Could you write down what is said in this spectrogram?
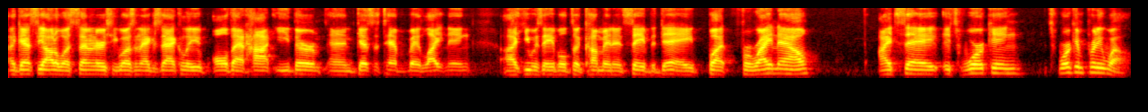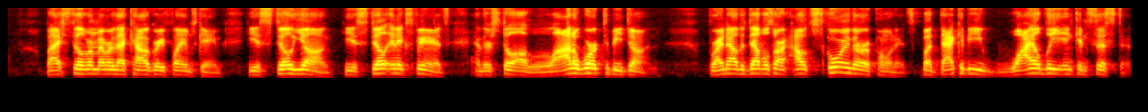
against the Ottawa Senators, he wasn't exactly all that hot either. And against the Tampa Bay Lightning, uh, he was able to come in and save the day. But for right now, I'd say it's working. It's working pretty well. But I still remember that Calgary Flames game. He is still young. He is still inexperienced, and there's still a lot of work to be done. Right now, the Devils are outscoring their opponents, but that could be wildly inconsistent.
